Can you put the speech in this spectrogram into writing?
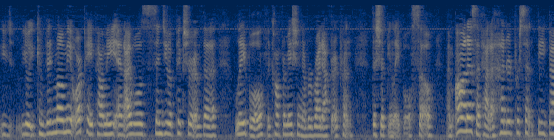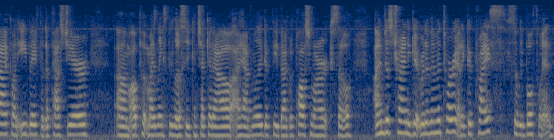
you, you can Venmo me or PayPal me, and I will send you a picture of the label, the confirmation number, right after I print the shipping label. So I'm honest. I've had 100% feedback on eBay for the past year. Um, I'll put my links below so you can check it out. I have really good feedback with Poshmark. So I'm just trying to get rid of inventory at a good price so we both win.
